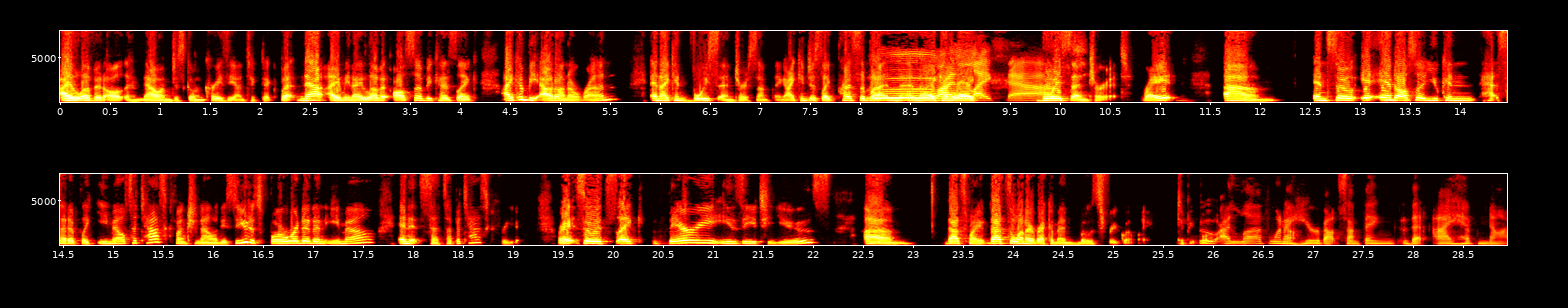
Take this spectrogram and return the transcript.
I love it all and now i'm just going crazy on tiktok but now i mean i love it also because like i can be out on a run and i can voice enter something. I can just like press a button Ooh, and i can I like, like voice enter it right? Mm. um and so and also you can ha- set up like email to task functionality so you just forwarded an email and it sets up a task for you right so it's like very easy to use um that's my that's the one i recommend most frequently to people. Ooh, I love when yeah. I hear about something that I have not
